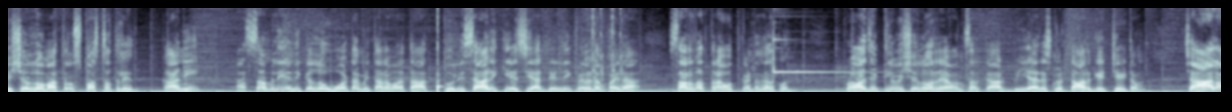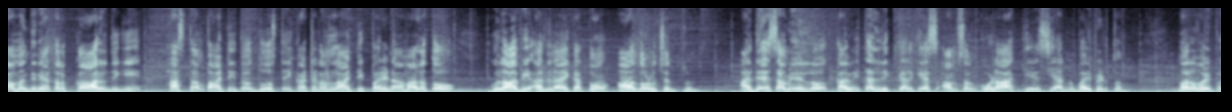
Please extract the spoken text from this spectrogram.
విషయంలో మాత్రం స్పష్టత లేదు. కానీ అసెంబ్లీ ఎన్నికల్లో ఓటమి తర్వాత తొలిసారి కేసీఆర్ ఢిల్లీకి వెళ్ళడం పైన సర్వత్రా ఉత్కంఠ నెలకొంది. ప్రాజెక్టుల విషయంలో రేవంత్ సర్కార్ బీఆర్ఎస్ను టార్గెట్ చేయటం చాలామంది నేతలు కారు దిగి హస్తం పార్టీతో దోస్తీ కట్టడం లాంటి పరిణామాలతో గులాబీ అధినాయకత్వం ఆందోళన చెందుతుంది. అదే సమయంలో కవిత లిక్కర్ కేసు అంశం కూడా కేసీఆర్ను భయపెడుతుంది. మరోవైపు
